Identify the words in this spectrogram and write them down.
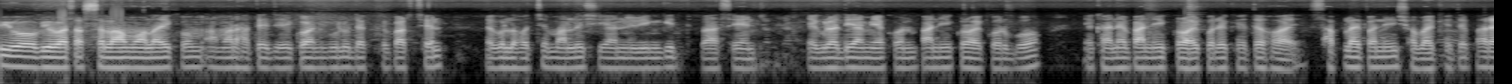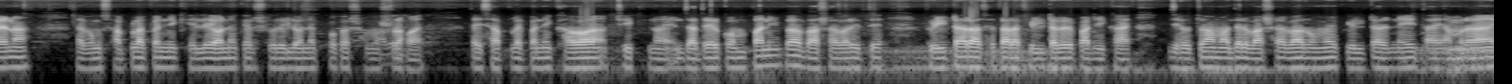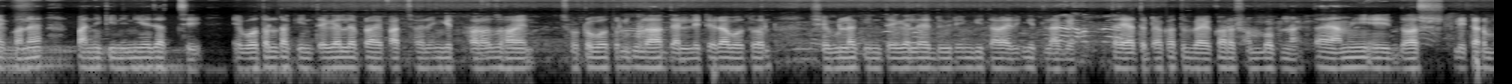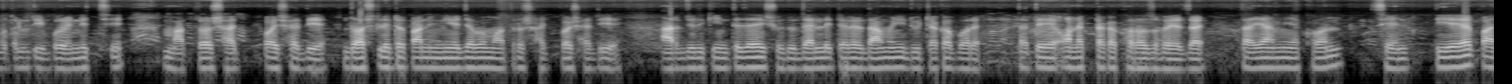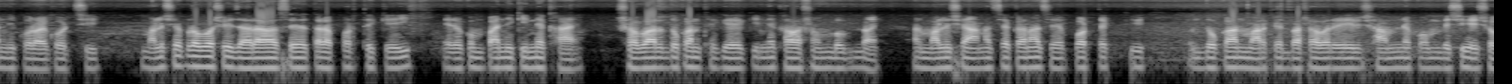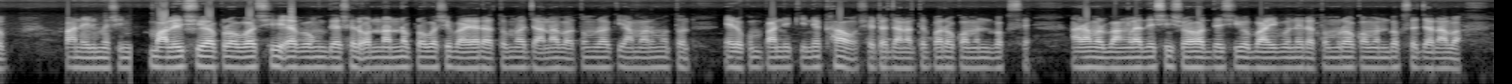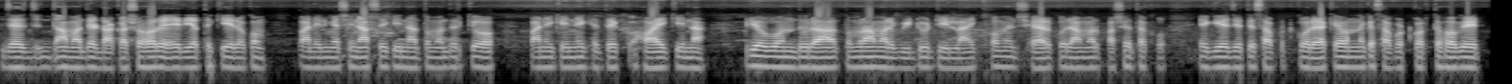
প্রিয় ভিউয়ার্স আসসালামু আলাইকুম। আমার হাতে যে কয়েনগুলো দেখতে পাচ্ছেন, এগুলো হচ্ছে মালয়েশিয়ান রিঙ্গিত বা সেন্ট। এগুলো দিয়ে আমি এখন পানি ক্রয় করব। এখানে পানি ক্রয় করে খেতে হয়। সাপ্লাই পানি সবাই খেতে পারে না এবং সাপ্লাই পানি খেলে অনেকের শরীরে অনেক প্রকার সমস্যা হয়। তাই সাপ্লাই পানি খাওয়া ঠিক নয়। যাদের কোম্পানি বা বাসা বাড়িতে ফিল্টার আছে, তারা ফিল্টারের পানি খায়। যেহেতু আমাদের বাসা বা রুমে ফিল্টার নেই, তাই আমরা এখানে পানি কিনে নিয়ে যাচ্ছি। এই বোতলটা কিনতে গেলে প্রায় পাঁচ ছয় রিঙ্গিত খরচ হয়। ছোট বোতলগুলা, দেড় লিটারা বোতল, সেগুলা কিনতে গেলে দুই রিঙ্গিত, আড়াই রিঙ্গিত লাগে। তাই এত টাকা তো ব্যয় করা সম্ভব নয় তাই আমি এই দশ লিটার বোতলটি ভরে নিচ্ছি মাত্র ষাট পয়সা দিয়ে। দশ লিটার পানি নিয়ে যাব মাত্র ষাট পয়সা দিয়ে। আর যদি কিনতে যাই, শুধু দেড় লিটারের দামই দুই টাকা পড়ে। তাতে অনেক টাকা খরচ হয়ে যায়। তাই আমি এখন সেন্ট দিয়ে পানি ক্রয় করছি। মালয়েশিয়া প্রবাসী যারা আছে, তারা প্রত্যেকেই এরকম পানি কিনে খায়। সবার দোকান থেকে কিনে খাওয়া সম্ভব নয়। আর মালয়েশিয়া আনাচে কানাচে প্রত্যেকটি দোকান, মার্কেট, বাসাবাড়ির সামনে কম বেশি এসব পানির মেশিন। মালয়েশিয়া প্রবাসী এবং দেশের অন্যান্য প্রবাসী ভাইয়েরা, তোমরা জানাবা, তোমরা কি আমার মতন এরকম পানি কিনে খাও? সেটা জানাতে পারো কমেন্ট বক্সে। আর আমার বাংলাদেশি শহর দেশীয় ভাই বোনেরা তোমরাও কমেন্ট বক্সে জানাবা যে আমাদের ঢাকা শহরে এরিয়াতে কি এরকম পানির মেশিন আছে কি না তোমাদেরকেও পানি কিনে খেতে হয় কি না প্রিয় বন্ধুরা, তোমরা আমার ভিডিওটি লাইক কমেন্ট শেয়ার করে আমার পাশে থাকো। এগিয়ে যেতে সাপোর্ট করে, একে অন্যকে সাপোর্ট করতে হবে।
